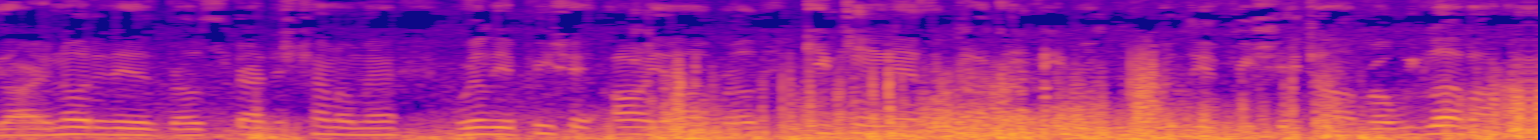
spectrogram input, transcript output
You already know what it is, bro. Subscribe this channel, man. Really appreciate all y'all, bro. Keep tuning in for Clout TV, bro. Really appreciate y'all, bro. We love our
